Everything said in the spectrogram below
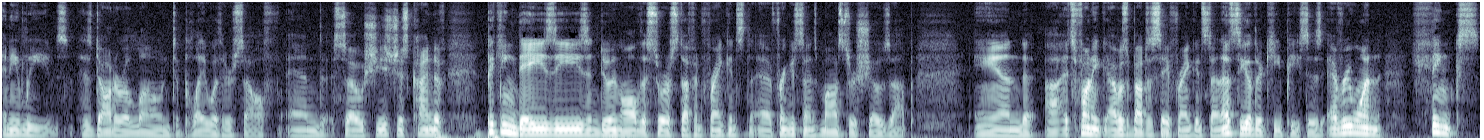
And he leaves his daughter alone to play with herself. And so she's just kind of picking daisies and doing all this sort of stuff. And Frankenstein, uh, Frankenstein's monster shows up and uh, it's funny i was about to say frankenstein that's the other key piece is everyone thinks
